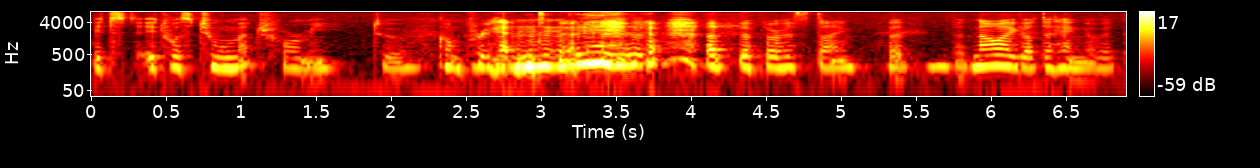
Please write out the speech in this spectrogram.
It's it was too much for me to comprehend at the first time, but but now I got the hang of it.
